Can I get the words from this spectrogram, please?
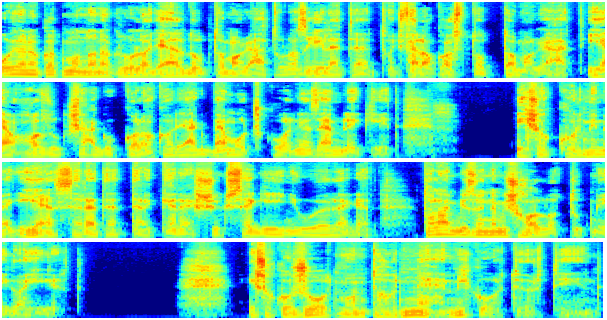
Olyanokat mondanak róla, hogy eldobta magától az életet, hogy felakasztotta magát, ilyen hazugságokkal akarják bemocskolni az emlékét. És akkor mi meg ilyen szeretettel keressük szegény öreget, talán bizony nem is hallottuk még a hírt. És akkor Zsolt mondta, hogy nem, mikor történt.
